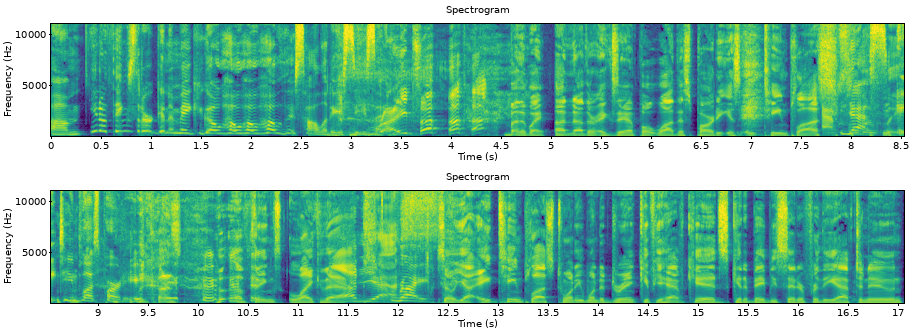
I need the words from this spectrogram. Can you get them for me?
um, you know, things that are going to make you go ho, ho, ho this holiday season. Right? By the way, another example why this party is 18 plus Yes, 18 plus party. because of things like that. Yes. right. So yeah, 18 plus, 21 to drink. If you have kids, get a babysitter for the afternoon,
